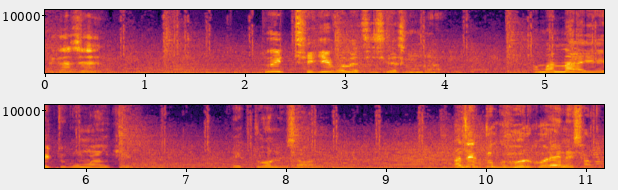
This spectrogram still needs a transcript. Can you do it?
ঠিক আছে? তুই ঠিকই বলেছিস রে সম্রাট আমার না এইটুকু মাল খেয়ে একটুও নেশা হয় আজ একটু ঘোর করে নেশা কর।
